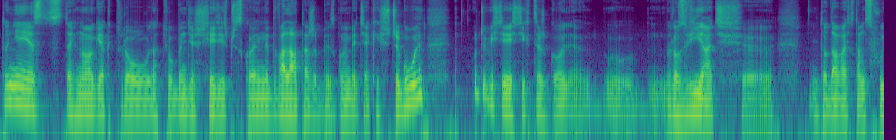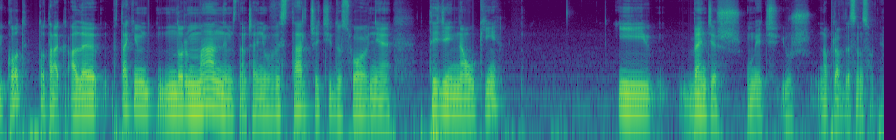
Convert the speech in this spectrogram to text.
To nie jest technologia, którą, na którą będziesz siedzieć przez kolejne dwa lata, żeby zgłębiać jakieś szczegóły. Oczywiście, jeśli chcesz go rozwijać, e, dodawać tam swój kod, to tak, ale w takim normalnym znaczeniu wystarczy ci dosłownie tydzień nauki i będziesz umieć już naprawdę sensownie.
